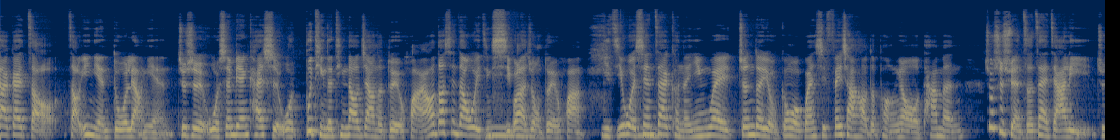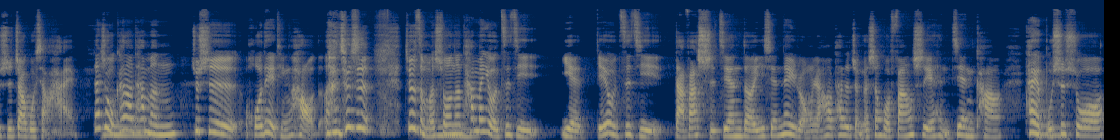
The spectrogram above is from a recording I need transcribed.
大概早早一年多两年，就是我身边开始，我不停的听到这样的对话，然后到现在我已经习惯了这种对话，嗯、以及我现在可能因为真的有跟我关系非常好的朋友，他们就是选择在家里就是照顾小孩，但是我看到他们就是活得也挺好的，就是就怎么说呢，嗯、他们有自己。也也有自己打发时间的一些内容，然后他的整个生活方式也很健康。他也不是说，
